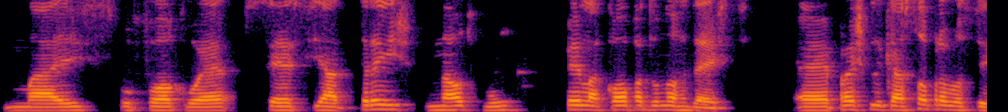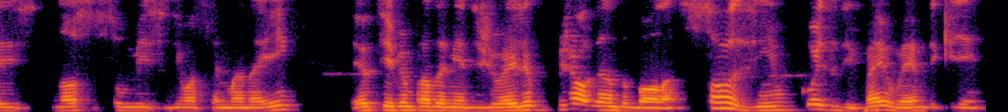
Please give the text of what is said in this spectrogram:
mas o foco é CSA 3, Náutico 1 pela Copa do Nordeste. É, para explicar só para vocês nosso sumiço de uma semana aí, eu tive um probleminha de joelho jogando bola sozinho, coisa de velho mesmo, de, que,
